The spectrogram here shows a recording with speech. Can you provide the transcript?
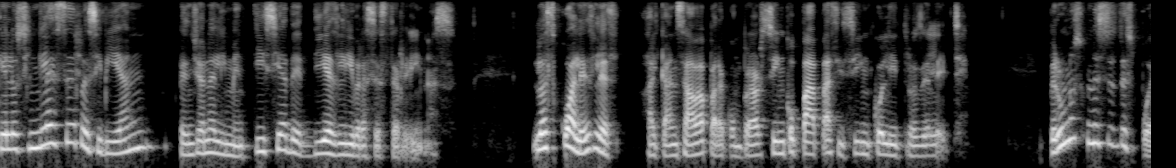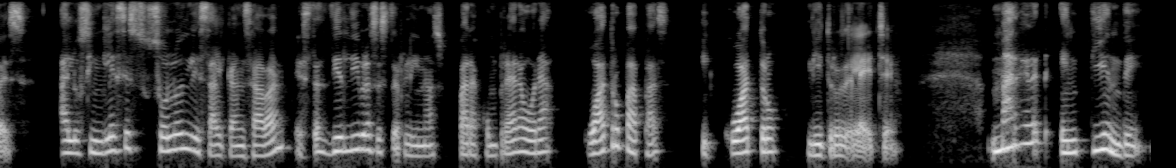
que los ingleses recibían pensión alimenticia de 10 libras esterlinas las cuales les alcanzaba para comprar cinco papas y cinco litros de leche. Pero unos meses después, a los ingleses solo les alcanzaban estas 10 libras esterlinas para comprar ahora cuatro papas y cuatro litros de leche. Margaret entiende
